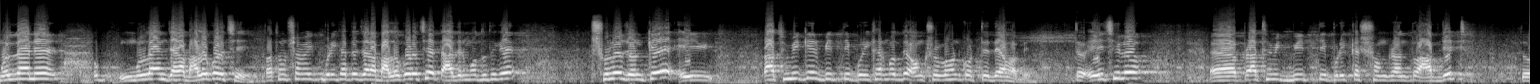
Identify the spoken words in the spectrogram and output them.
মূল্যায়নের, মূল্যায়ন যারা ভালো করেছে, প্রথম সাময়িক পরীক্ষাতে যারা ভালো করেছে, তাদের মধ্য থেকে ষোলো জনকে এই প্রাথমিকের বৃত্তি পরীক্ষার মধ্যে অংশগ্রহণ করতে দেওয়া হবে। তো এই ছিল প্রাথমিক বৃত্তি পরীক্ষা সংক্রান্ত আপডেট। তো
